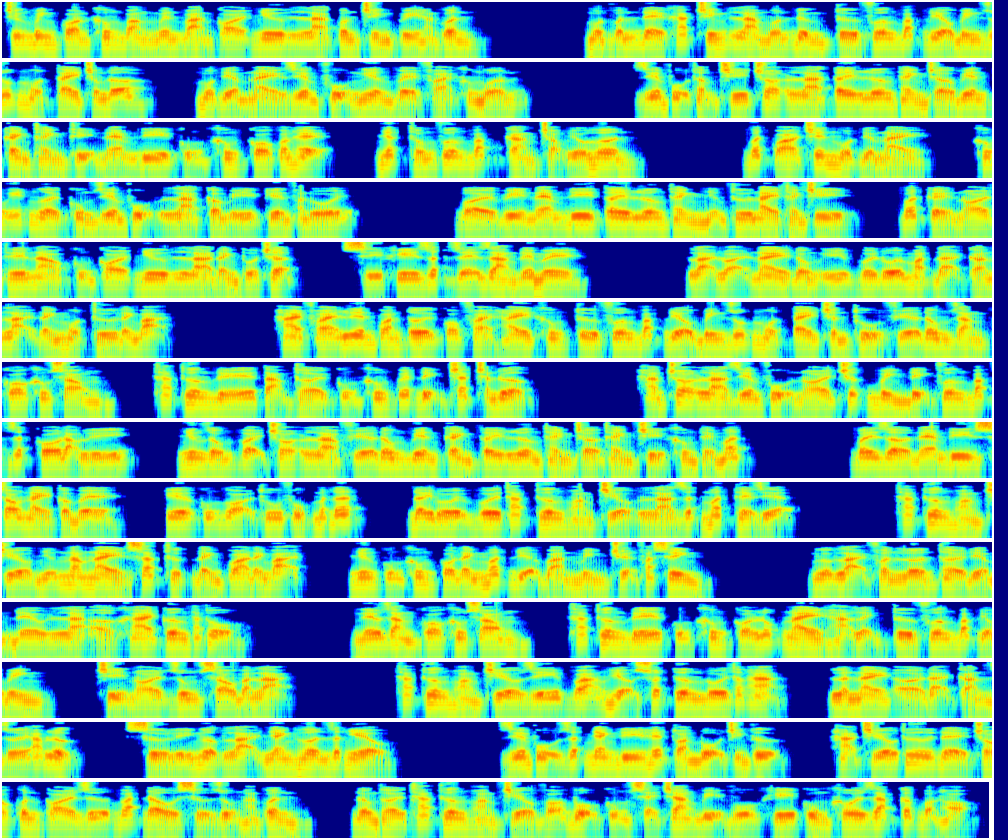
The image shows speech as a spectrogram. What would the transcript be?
Trưng binh còn không bằng nguyên bản coi như là quân chính quy hàng quân. Một vấn đề khác chính là muốn đừng từ phương bắc điều binh giúp một tay chống đỡ, một điểm này diêm phụ nghiêng về phải không muốn diêm phụ thậm chí cho là tây lương thành chờ biên cảnh thành thị ném đi cũng không có quan hệ, nhất thống vương bắc càng trọng yếu hơn. Bất quá trên một điểm này, không ít người cùng diêm phụ là cầm ý kiến phản đối. Bởi vì ném đi tây lương thành những thứ này thành trì, bất kể nói thế nào cũng coi như là đánh thua trận, sĩ khí rất dễ dàng đê mê. Lại loại này đồng ý với đối mặt đại cán lại đánh một thứ đánh bại. Hai phái liên quan tới có phải hay không từ phương bắc điều binh giúp một tay c h ấ n thủ phía đông rằng co không xong, thác thương đế tạm thời cũng không quyết định chắc chắn được hắn cho là diêm phụ nói trước bình định phương bắc rất có đạo lý, nhưng giống vậy cho là phía đông biên cảnh tây lương thành trở thành chỉ không thể mất. Bây giờ ném đi sau này cầm bể kia cũng gọi thu phục mất đất, đây đối với thác thương hoàng triệu là rất mất thể diện. Thác thương hoàng triều những năm này xác thực đánh qua đánh bại, nhưng cũng không có đánh mất địa bàn mình chuyện phát sinh. Ngược lại phần lớn thời điểm đều là ở khai cương thác thổ. Nếu rằng co không xong, thác thương đế cũng không có lúc này hạ lệnh từ phương bắc điều binh, chỉ nói dung sau bàn lại. Thác thương hoàng triều dĩ vãng hiệu suất tương đối thấp hạng lần này ở đại cán dưới áp lực, xử lý ngược lại nhanh hơn rất nhiều diêm phụ rất nhanh đi hết toàn bộ trình tự, hạ chiếu thư để cho quân coi giữ bắt đầu sử dụng hàng quân, đồng thời thác thương hoàng triều võ bộ cũng sẽ trang bị vũ khí cùng khôi giáp cấp bọn họ.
